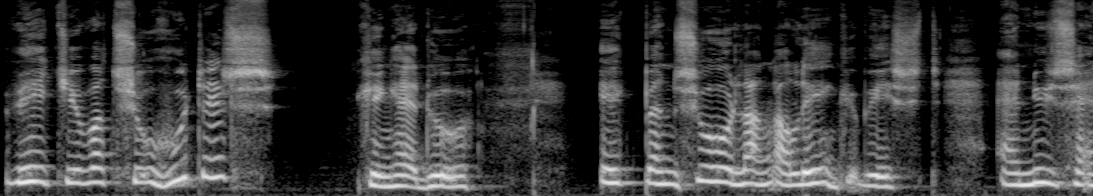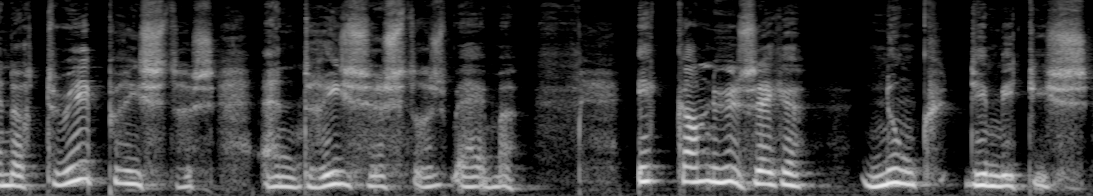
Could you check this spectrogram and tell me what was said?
Weet je wat zo goed is? ging hij door. Ik ben zo lang alleen geweest en nu zijn er twee priesters en drie zusters bij me. Ik kan nu zeggen, Nunc dimittis,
